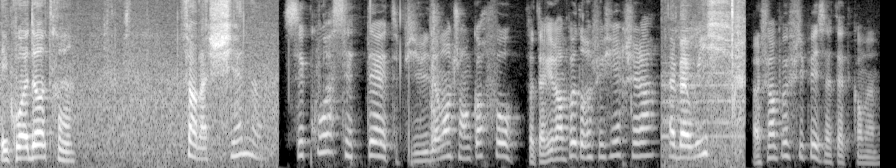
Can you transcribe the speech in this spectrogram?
Et quoi d'autre? Hein Faire la chienne. C'est quoi cette tête? Puis évidemment tu es encore faux. Ça t'arrive un peu de réfléchir Sheila? Ah bah oui. Elle fait un peu flipper sa tête quand même.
